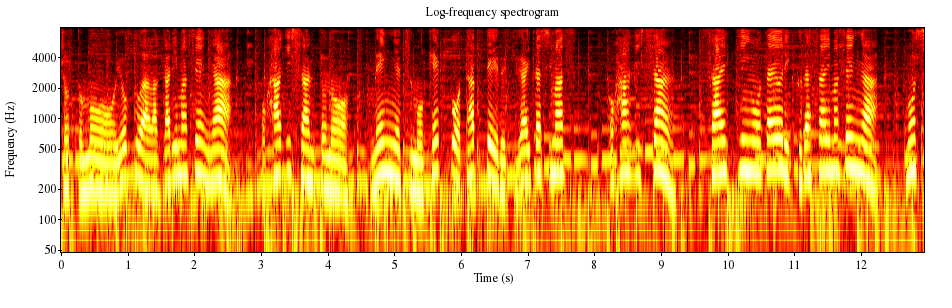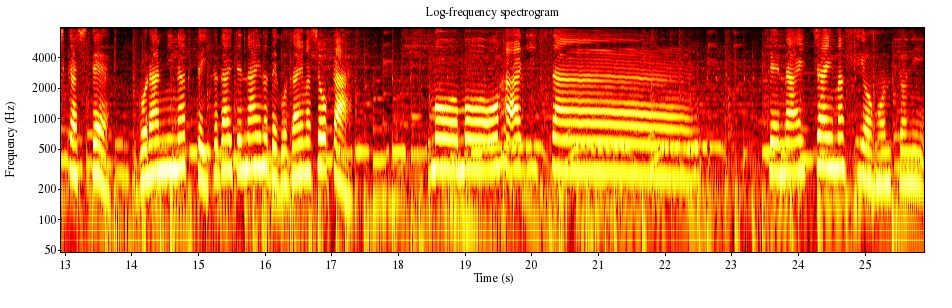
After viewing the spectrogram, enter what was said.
ちょっともうよくは分かりませんがおはぎさんとの年月も結構経っている気がいたします。おはぎさん最近お便りくださいませんがもしかしてご覧になっていただいてないのでございましょうか？もうもうおはぎさん。って泣いちゃいますよ本当に。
